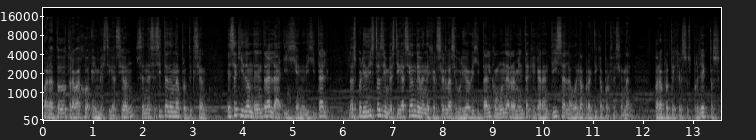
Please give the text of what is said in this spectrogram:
Para todo trabajo e investigación se necesita de una protección. Es aquí donde entra la higiene digital. Los periodistas de investigación deben ejercer la seguridad digital como una herramienta que garantiza la buena práctica profesional para proteger sus proyectos.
